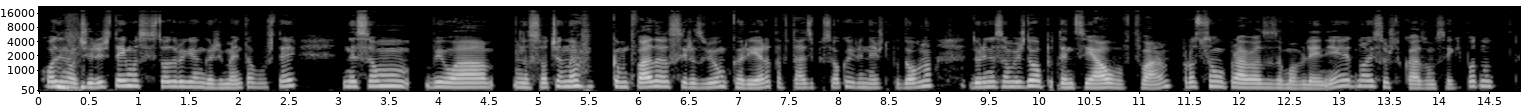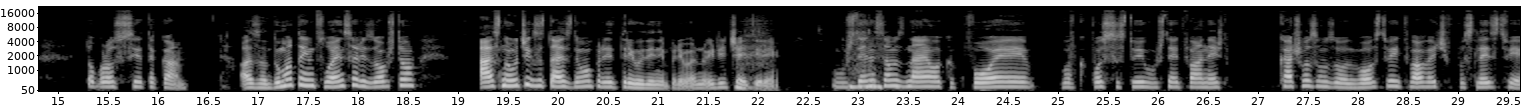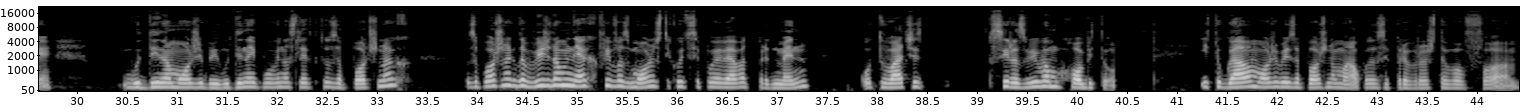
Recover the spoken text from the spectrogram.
Ходи на училище, има си 100 други ангажимента. Въобще не съм била насочена към това да си развивам кариерата в тази посока или нещо подобно. Дори не съм виждала потенциал в това. Просто съм го правила за забавление. Едно и също казвам всеки път, но то просто си е така. А за думата инфлуенсър изобщо, аз научих за тази дума преди 3 години, примерно, или 4. Въобще не съм знаела какво е, в какво се състои въобще това нещо. Качвала съм за удоволствие и това вече в последствие, година, може би, година и половина след като започнах, започнах да виждам някакви възможности, които се появяват пред мен от това, че си развивам хобито. И тогава, може би, започна малко да се превръща в а,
